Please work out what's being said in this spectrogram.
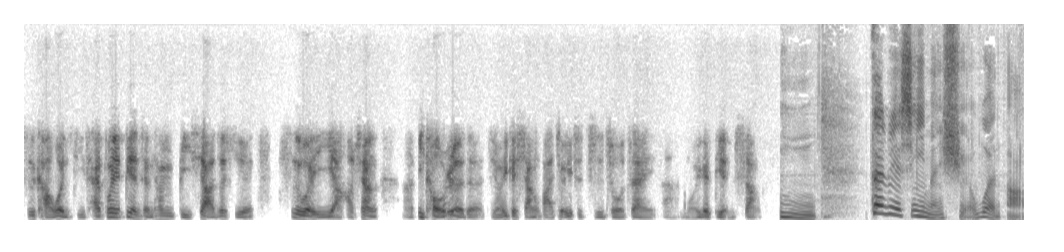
思考问题，才不会变成他们笔下这些。刺猬一样，好像啊一头热的，有一个想法就一直执着在啊某一个点上。嗯，战略是一门学问啊，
